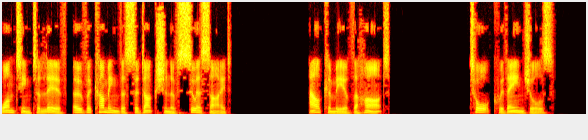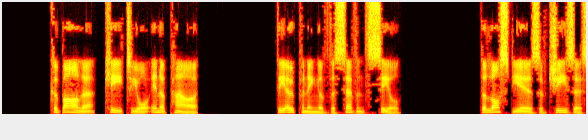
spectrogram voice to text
Wanting to Live, Overcoming the Seduction of Suicide Alchemy of the Heart Talk with Angels Kabbalah, Key to Your Inner Power The Opening of the Seventh Seal The Lost Years of Jesus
